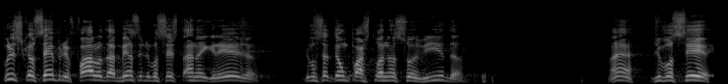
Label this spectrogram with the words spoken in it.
Por isso que eu sempre falo da benção de você estar na igreja, de você ter um pastor na sua vida, né? de você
